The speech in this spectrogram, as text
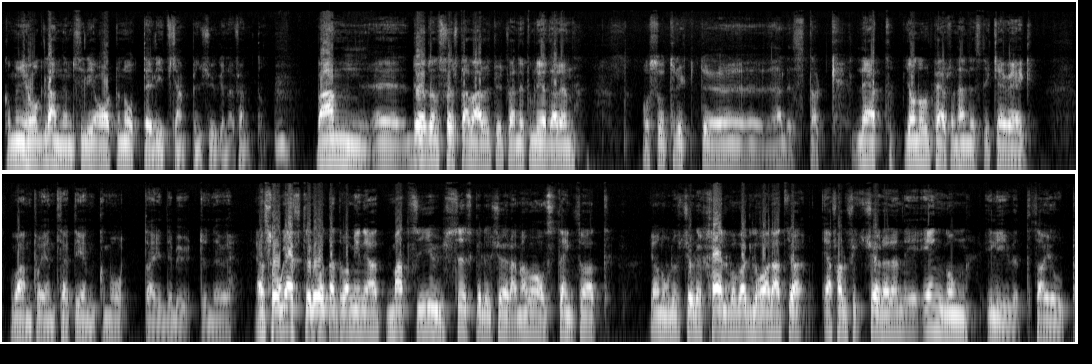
Kommer ni ihåg Lannemsilje 18-8 Elitkampen 2015? Mm. Vann eh, dödens första varvet utvändigt om ledaren. Och så tryckte, eh, eller stack, lät Jan-Olof Persson henne sticka iväg. Vann på 1.31,8 i debuten. Det, jag såg efteråt att det var meningen att Mats Djuse skulle köra men var avstängd så att Jan-Olof körde själv och var glad att jag i alla fall fick köra den en gång i livet, sa ihop.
